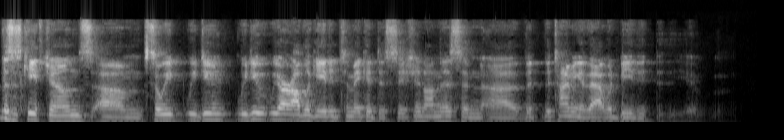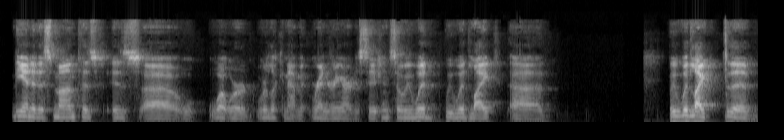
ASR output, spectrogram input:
This is Keith Jones. Um, so we, we do, we do, we are obligated to make a decision on this and, uh, the, the timing of that would be the, the end of this month is, is, uh, what we're, we're looking at rendering our decision. So we would, we would like, uh, we would like the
